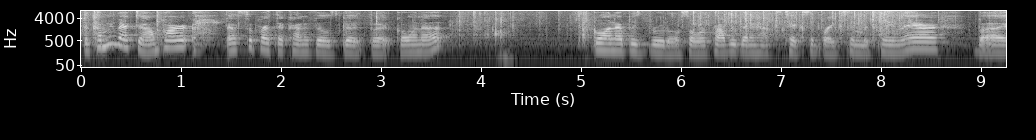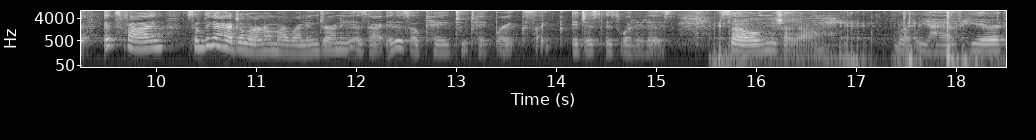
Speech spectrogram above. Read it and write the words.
The coming back down part, that's the part that kind of feels good, but going up, going up is brutal. So we're probably gonna have to take some breaks in between there but it's fine. Something I had to learn on my running journey is that it is okay to take breaks. Like it just is what it is. So let me show y'all what we have here.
